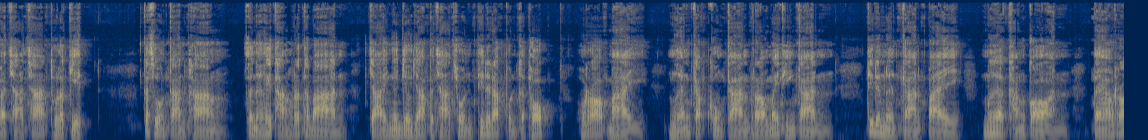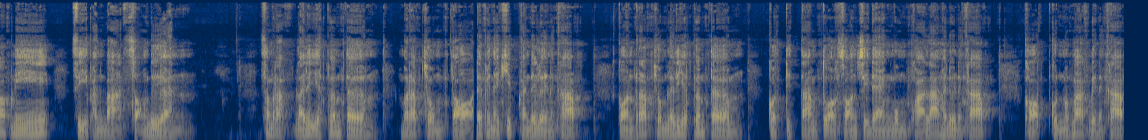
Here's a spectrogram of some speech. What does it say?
ประชาชาติธุรกิจ กระทรวงการคลัง เสนอให้ทางรัฐบาล จ่ายเงินเยียวยาประชาชนที่ได้รับผลกระทบ รอบใหม่ เหมือนกับโครงการเราไม่ทิ้งกัน ที่ดำเนินการไปเมื่อครั้งก่อน แต่รอบนี้ 4,000 บาท 2 เดือนสำหรับรายละเอียดเพิ่มเติม มารับชมต่อได้ภายในคลิปกันได้เลยนะครับ ก่อนรับชมรายละเอียดเพิ่มเติม กดติดตามตัวอักษรสีแดงมุมขวาล่างให้ด้วยนะครับ ขอบคุณมากๆเลยนะครับ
